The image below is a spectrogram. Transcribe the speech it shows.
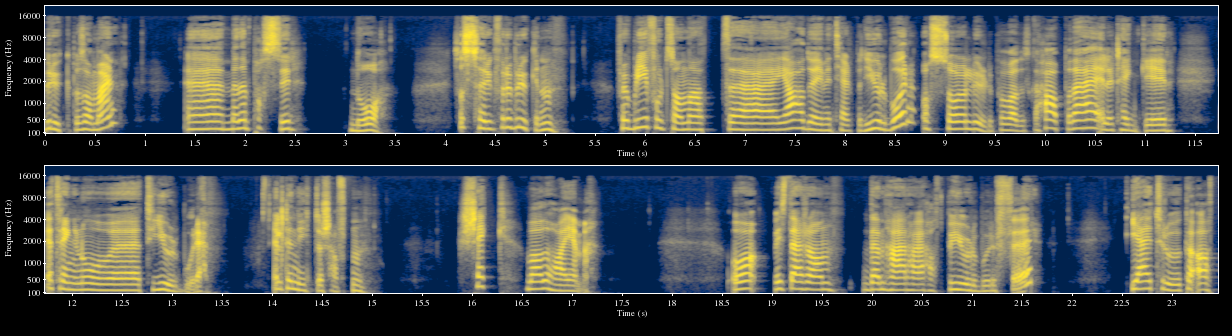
bruker på sommeren, eh, men den passer nå. Så sørg for å bruke den. For det blir fort sånn at eh, ja, du er invitert på et julebord, og så lurer du på hva du skal ha på deg, eller tenker jeg trenger noe eh, til julebordet, eller til nyttårsaften. Sjekk hva du har hjemme. Og hvis det er sånn den her har jeg hatt på julebordet før, jeg tror ikke at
